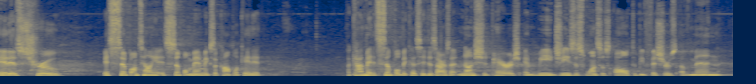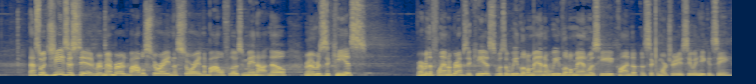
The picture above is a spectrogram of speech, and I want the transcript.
It is true. It's simple. I'm telling you, it's simple. Man makes it complicated. But God made it simple because He desires that none should perish, and we, Jesus, wants us all to be fishers of men. That's what Jesus did. Remember the Bible story and the story in the Bible for those who may not know? Remember Zacchaeus? Remember the flannel graph? Zacchaeus was a wee little man. A wee little man was he climbed up a sycamore tree to see what he could see.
